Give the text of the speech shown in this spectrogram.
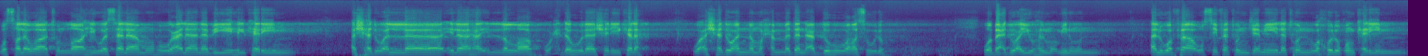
وصلوات الله وسلامه على نبيه الكريم. أشهد أن لا إله إلا الله وحده لا شريك له وأشهد أن محمدا عبده ورسوله. وبعد أيها المؤمنون الوفاء صفة جميلة وخلق كريم.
